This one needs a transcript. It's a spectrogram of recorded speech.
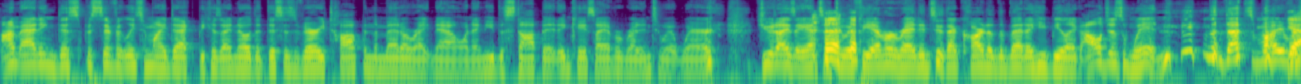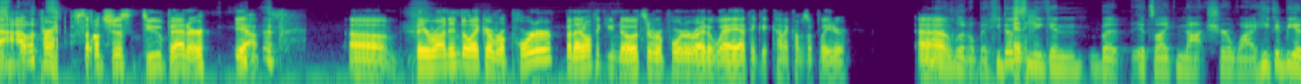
I'm adding this specifically to my deck because I know that this is very top in the meta right now and I need to stop it in case I ever run into it where Judai's answer to if he ever ran into that card of the meta, he'd be like, I'll just win. That's my Yeah, response. perhaps I'll just do better. Yeah. Um, they run into like a reporter, but I don't think you know it's a reporter right away. I think it kind of comes up later. yeah, a Um, little bit. He does and he- sneak in, but it's like not sure why. He could be a,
